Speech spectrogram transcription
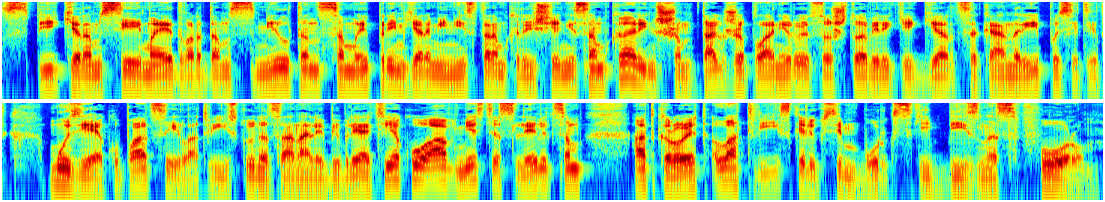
спикером Сейма Эдвардом Смилтонсом и премьер-министром Кришенисом Кариншем. Также планируется, что великий герцог Анри посетит музей оккупации и Латвийскую национальную библиотеку, а вместе с Левицем откроет Латвийско-Люксембургский бизнес-форум.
